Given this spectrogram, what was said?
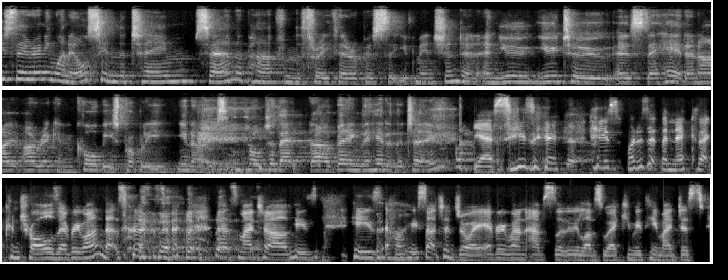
Is there anyone else in the team, Sam, apart from the three therapists that you've mentioned, and, and you you two as the head? And I, I reckon Corby's probably you know central to that uh, being the head of the team. Yes, he's he's what is it? The neck that controls everyone. That's that's my child. He's he's oh, he's such a joy. Everyone absolutely loves working with him. I just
